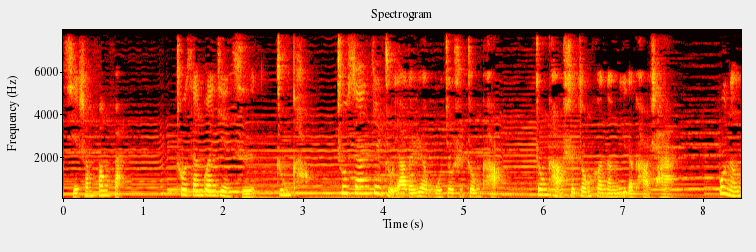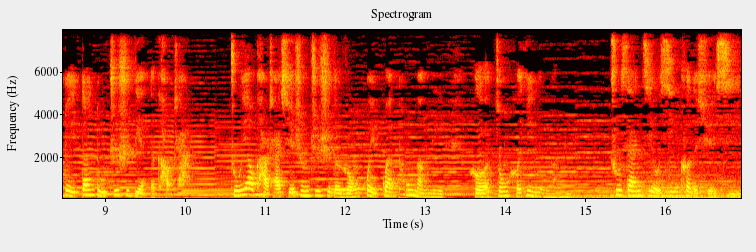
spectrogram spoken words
协商方法。初三关键词：中考。初三最主要的任务就是中考。中考是综合能力的考察，不能对单独知识点的考察，主要考察学生知识的融会贯通能力和综合应用能力。初三既有新课的学习，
